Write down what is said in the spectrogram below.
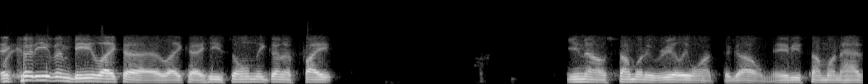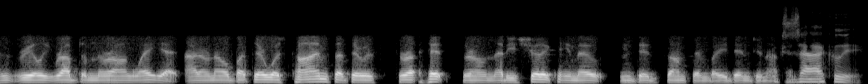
it Right. could even be like a like a he's only gonna fight. You know, someone who really wants to go. Maybe someone hasn't really rubbed him the wrong way yet. I don't know, but there was times that there was hits thrown that he should have came out and did something, but he didn't do nothing. Exactly.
